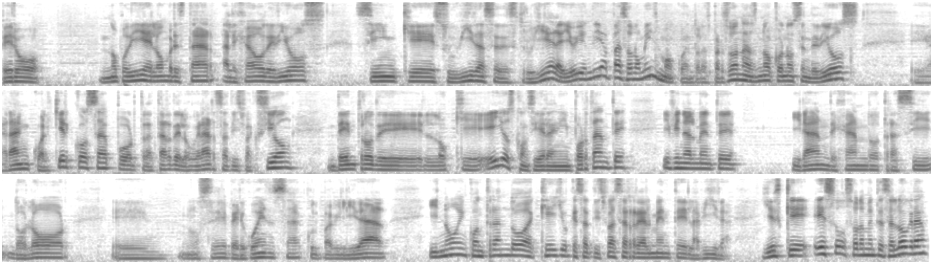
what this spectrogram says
Pero no podía el hombre estar alejado de Dios sin que su vida se destruyera. Y hoy en día pasa lo mismo, cuando las personas no conocen de Dios, eh, harán cualquier cosa por tratar de lograr satisfacción dentro de lo que ellos consideran importante y finalmente irán dejando tras sí dolor, eh, no sé, vergüenza, culpabilidad y no encontrando aquello que satisface realmente la vida. Y es que eso solamente se logra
